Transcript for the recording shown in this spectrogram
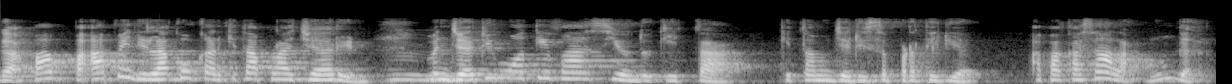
Nggak apa-apa. Apa yang dilakukan kita pelajarin. Hmm. Menjadi motivasi untuk kita. Kita menjadi seperti dia Apakah salah? Enggak.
